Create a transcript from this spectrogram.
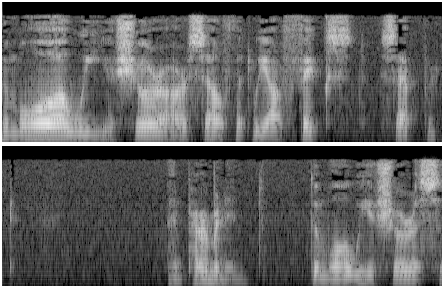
the more we assure ourselves that we are fixed, separate, and permanent, the more we assure us,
